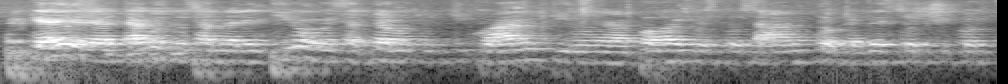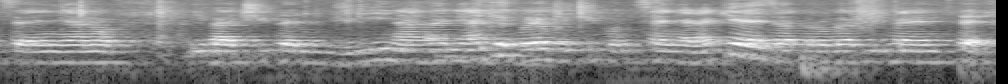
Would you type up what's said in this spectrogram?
Perché in realtà questo San Valentino, come sappiamo tutti quanti, non era poi questo santo che adesso ci consegnano i baci perugina, neanche quello che ci consegna la Chiesa probabilmente,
